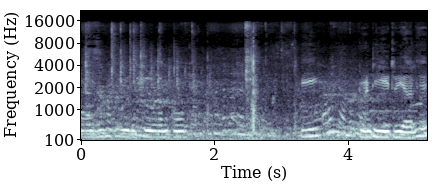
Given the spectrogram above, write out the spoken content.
और यहाँ पे ये देखिए वन कोट की ट्वेंटी एट रियाल है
